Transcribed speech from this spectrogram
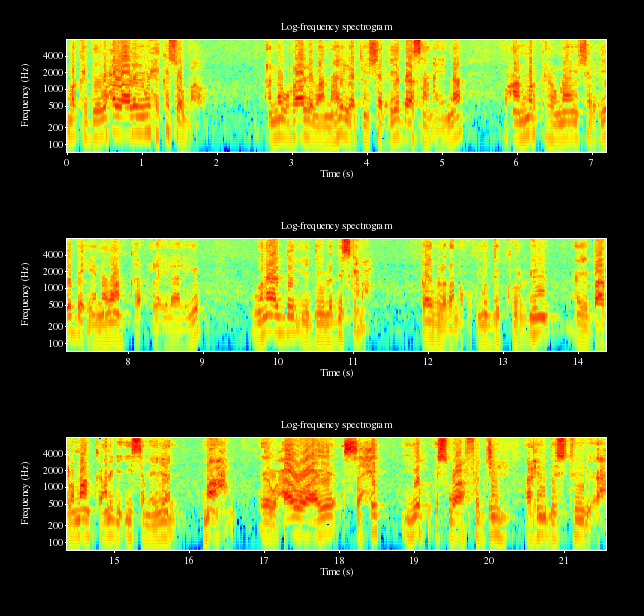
marka dee wax alaalaya wixii ka soo baxo annagu raalli baan nahay laakiin sharciyadaasaan haynaa. Waxaan marka rabnaa in sharciyadda iyo nidaamka la ilaaliyo wanaagga iyo dowlad dhiskana qayb laga noqdo muddo kordhin ay baarlamaanka aniga ii sameeyeen ma ahan. Ee waxaa waaye saxid iyo iswaafajin arrin dastuuri ah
